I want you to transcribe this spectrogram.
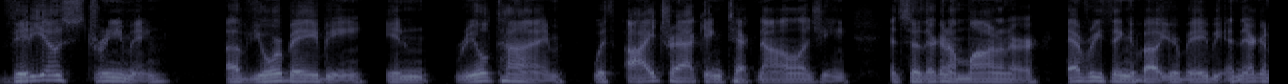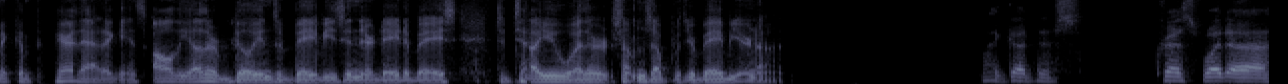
video streaming of your baby in real time with eye tracking technology. And so they're going to monitor everything about your baby and they're going to compare that against all the other billions of babies in their database to tell you whether something's up with your baby or not. My goodness. Chris, what, uh,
